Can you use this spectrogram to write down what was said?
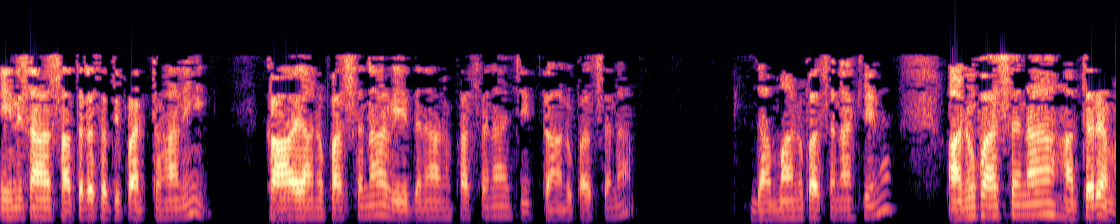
ඒ නිසා සතර සතිපට්ඨානේ කායානුපස්සන, වේදනානුපස්සන, චිත්තානුපස්සන, ධම්මානුපස්සන කියන අනුපස්සන හතරම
